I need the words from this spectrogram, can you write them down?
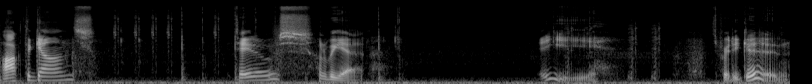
Octagons. Potatoes. What do we got? Hey. It's pretty good.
